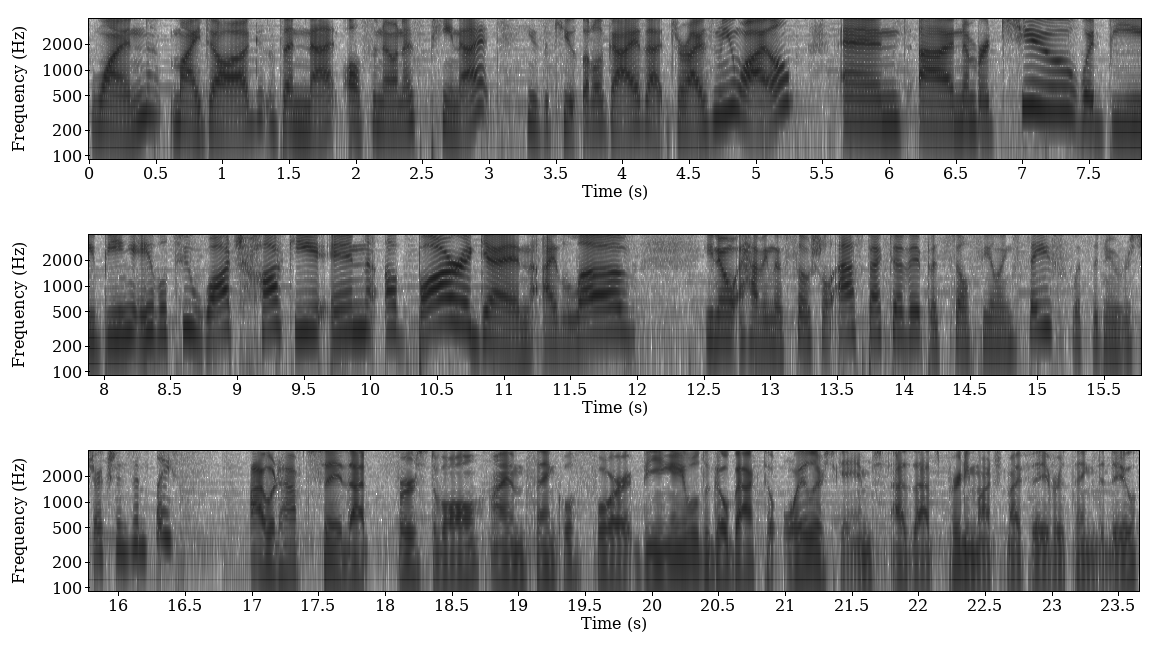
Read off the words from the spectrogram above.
one, my dog, the Nut, also known as Peanut. He's a cute little guy that drives me wild. And uh, number two would be being able to watch hockey in a bar again. I love, you know, having the social aspect of it, but still feeling safe with the new restrictions in place. I would have to say that, first of all, I am thankful for being able to go back to Oilers games, as that's pretty much my favorite thing to do.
